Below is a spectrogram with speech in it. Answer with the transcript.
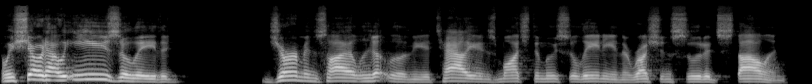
And we showed how easily the Germans hired Hitler and the Italians marched to Mussolini and the Russians saluted Stalin,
